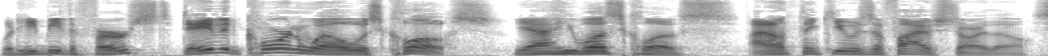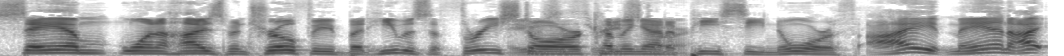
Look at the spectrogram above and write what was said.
Would he be the first? David Cornwell was close. Yeah, he was close. I don't think he was a five star though. Sam won a Heisman Trophy, but he was a three star three-star. coming out of PC North. I man, I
